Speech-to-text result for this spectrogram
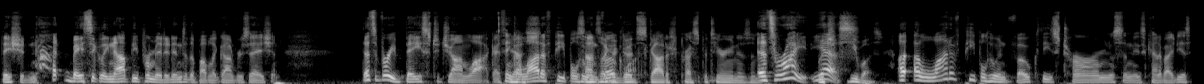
They should not basically not be permitted into the public conversation. That's a very based John Locke. I think a lot of people who sounds like a good Locke- Scottish Presbyterianism. that's right. Yes, he was. A, a lot of people who invoke these terms and these kind of ideas,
